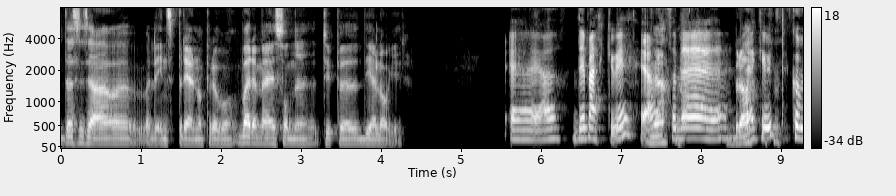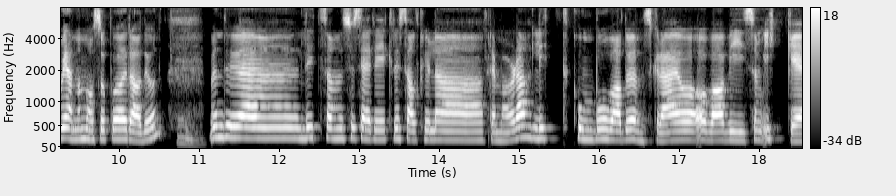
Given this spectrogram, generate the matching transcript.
det syns jeg er veldig inspirerende å prøve å være med i sånne type dialoger. Eh, ja, det merker vi. Ja, ja. Så det, det, er kult. Kommer gjennom også på radioen. Mm. Men du, eh, litt sånn hvis du ser i krystallkula fremover, da. Litt kombo hva du ønsker deg, og, og hva vi som ikke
